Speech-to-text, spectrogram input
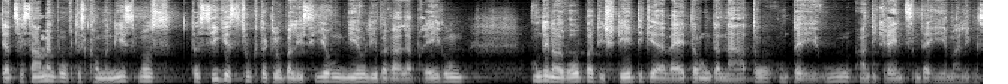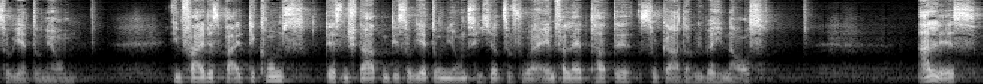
Der Zusammenbruch des Kommunismus, der Siegeszug der Globalisierung neoliberaler Prägung und in Europa die stetige Erweiterung der NATO und der EU an die Grenzen der ehemaligen Sowjetunion. Im Fall des Baltikums, dessen Staaten die Sowjetunion sich ja zuvor einverleibt hatte, sogar darüber hinaus. Alles,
